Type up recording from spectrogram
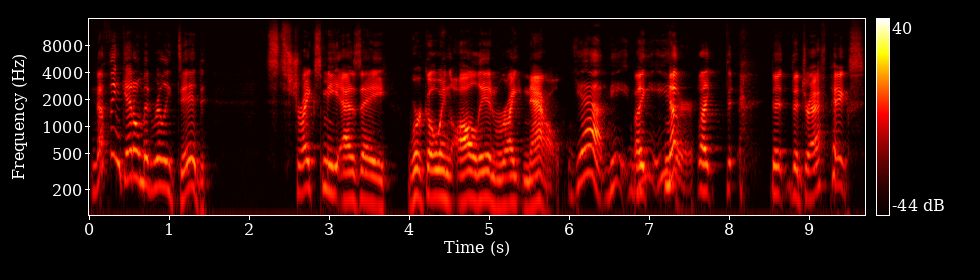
Nothing Gettleman really did strikes me as a we're going all in right now. yeah me, Like me no, either like the, the the draft picks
